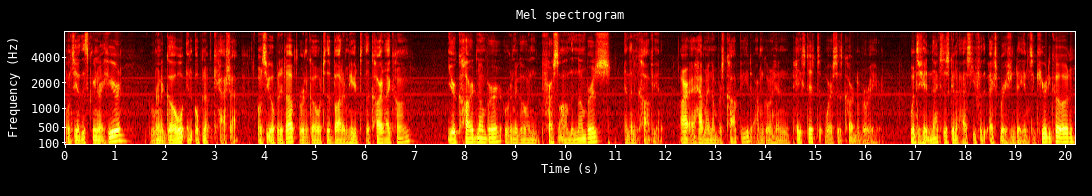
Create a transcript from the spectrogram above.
Once you have this screen right here, we're gonna go and open up Cash App. Once you open it up, we're gonna go to the bottom here to the card icon. Your card number, we're gonna go and press on the numbers and then copy it. All right, I have my numbers copied. I'm going ahead and paste it where it says card number right here. Once you hit next, it's gonna ask you for the expiration date and security code.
